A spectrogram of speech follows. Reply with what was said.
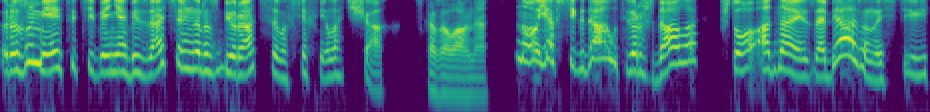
«Разумеется, тебе не обязательно разбираться во всех мелочах», — сказала она. «Но я всегда утверждала, что одна из обязанностей...»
